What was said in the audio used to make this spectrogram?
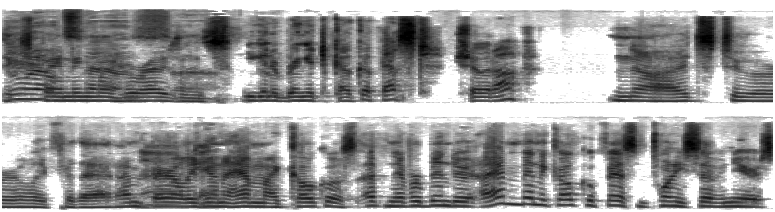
Who else Expanding my has, uh, horizons. You going to bring it to Coco Fest? Show it off? No, it's too early for that. I'm Oh, barely okay. going to have my Coco. I've never been to. I haven't been to Coco Fest in 27 years.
